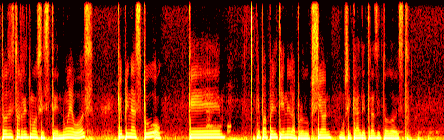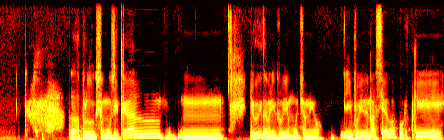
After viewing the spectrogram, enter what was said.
todos estos ritmos este, nuevos, ¿qué opinas tú o qué, qué papel tiene la producción musical detrás de todo esto? La producción musical, mmm, yo creo que también influye mucho, amigo. Influye demasiado porque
